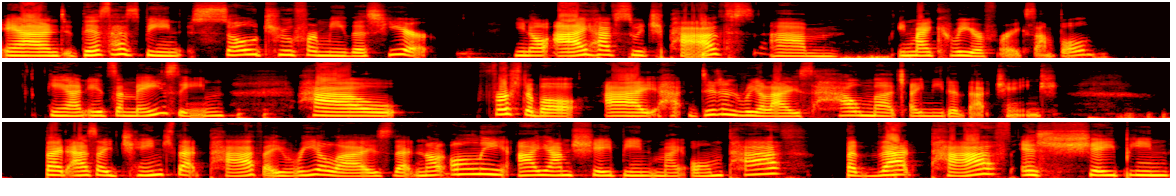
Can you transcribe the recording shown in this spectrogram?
And this has been so true for me this year. You know, I have switched paths um, in my career, for example. And it's amazing how, first of all, I didn't realize how much I needed that change. But as I changed that path, I realized that not only I am shaping my own path, but that path is shaping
